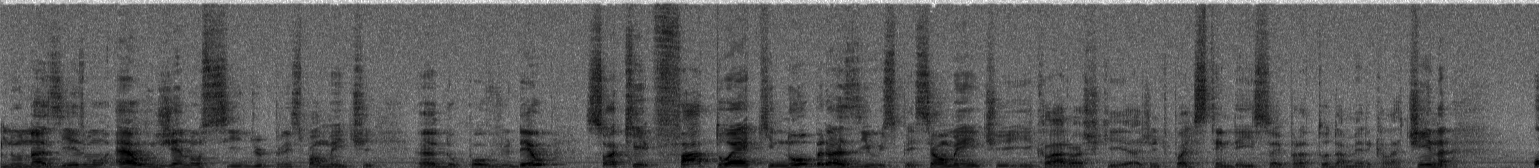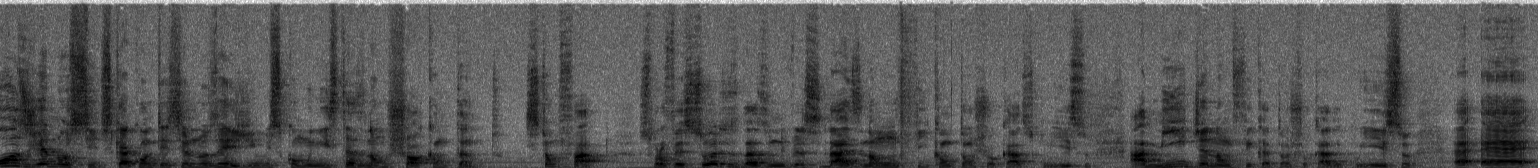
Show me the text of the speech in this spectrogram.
no nazismo é o genocídio, principalmente do povo judeu. Só que fato é que no Brasil, especialmente, e claro, acho que a gente pode estender isso aí para toda a América Latina, os genocídios que aconteceram nos regimes comunistas não chocam tanto. Isso é um fato. Os professores das universidades não ficam tão chocados com isso, a mídia não fica tão chocada com isso. É, é,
